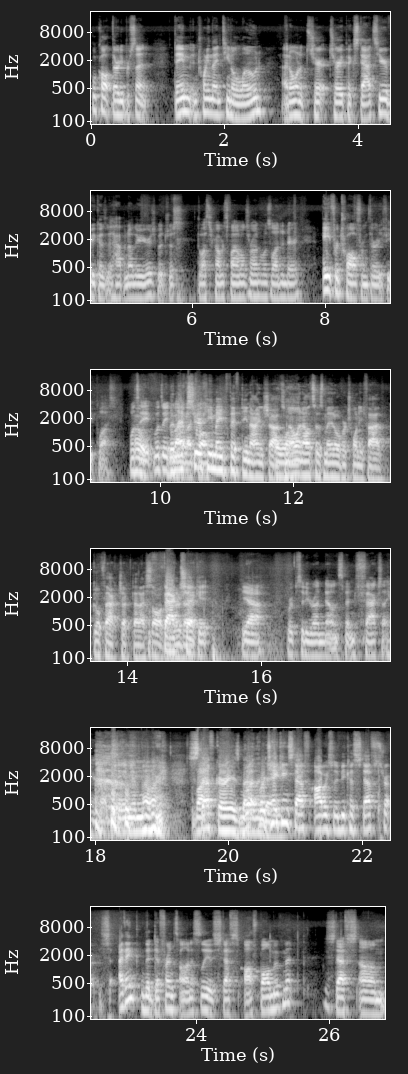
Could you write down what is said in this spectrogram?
We'll call it 30%. Dame in 2019 alone. I don't want to cherry pick stats here because it happened other years, but just the Western Conference Finals run was legendary. Eight for 12 from 30 feet plus. What's Oh, eight? What's eight the next by year 12? he made 59 shots. A lot. No one else has made over 25. Go fact check that. I saw it. the Fact other check day. it. Yeah. Rip City Rundown, spitting facts out here about Damian Lillard. Steph Curry is better but than we're Dame. taking Steph obviously because Steph's. I think the difference honestly is Steph's off-ball movement. Steph's. Um,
